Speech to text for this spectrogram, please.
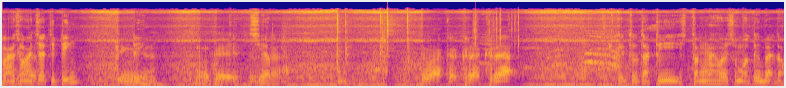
Langsung aja diding? Ting, ding. ya. Oke, siap. sudah. Itu agak gerak-gerak. itu tadi setengah wes mau tembak toh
